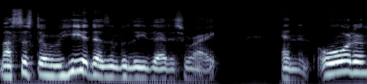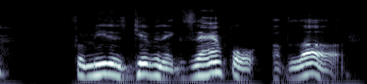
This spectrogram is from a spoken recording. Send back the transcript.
my sister over here doesn't believe that it's right, and in order for me to give an example of love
